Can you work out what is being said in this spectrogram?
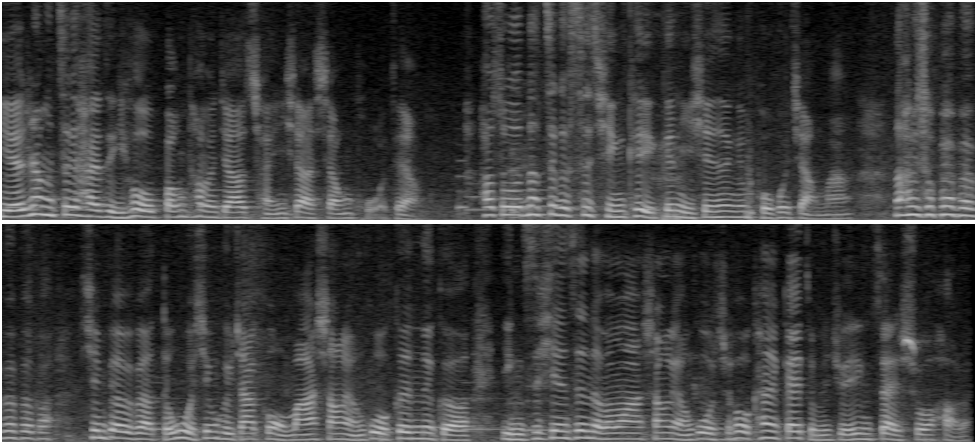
也让这个孩子以后帮他们家传一下香火。这样，他说：“那这个事情可以跟你先生跟婆婆讲吗？”那他就说：“不要不要不要不要，先不要不要，等我先回家跟我妈商量过，跟那个影子先生的妈妈商量过之后，看该怎么决定再说好了。”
